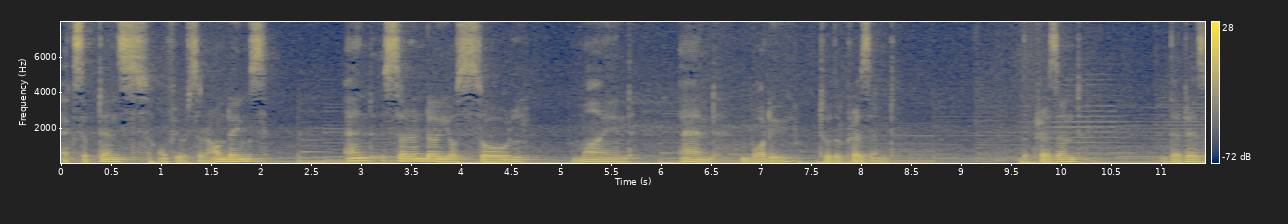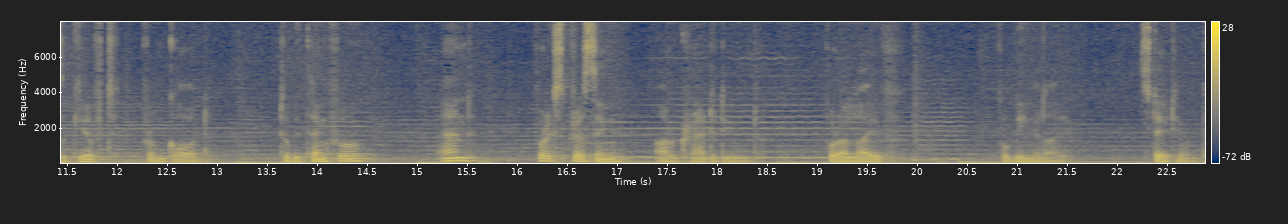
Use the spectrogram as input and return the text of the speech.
acceptance of your surroundings and surrender your soul, mind, and body to the present. The present that is a gift from God to be thankful and for expressing our gratitude for our life, for being alive. Stay tuned.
